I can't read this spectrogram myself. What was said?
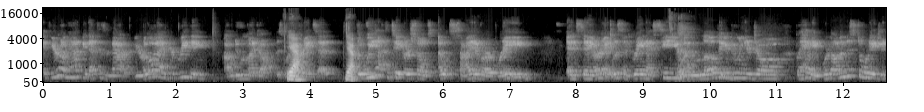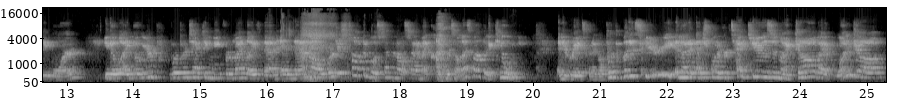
if you're unhappy, that doesn't matter. You're alive. You're breathing. I'm doing my job. Is what Yeah. your brain said. Yeah. But we have to take ourselves outside of our brain and say, all right, listen, brain, I see you. I love that you're doing your job. But hey, we're not in the Stone Age anymore. You know, I know you're we're protecting me for my life then, and now we're just talking about stepping outside of my comfort zone. That's not going to kill me. And your brain's going to go, but, but it's scary, and I, I just want to protect you. This is my job. I have one job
